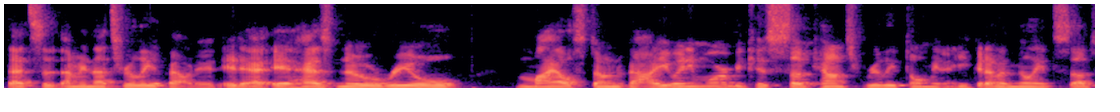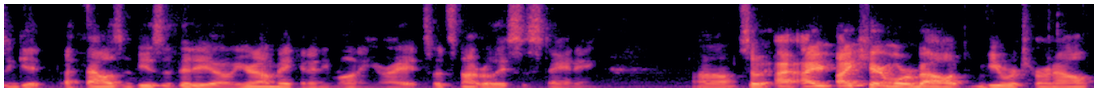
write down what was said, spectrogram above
that's I mean that's really about it. It it has no real milestone value anymore because sub counts really don't mean it. You could have a million subs and get a thousand views of video. You're not making any money, right? So it's not really sustaining. Um, so I, I, I care more about viewer turnout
